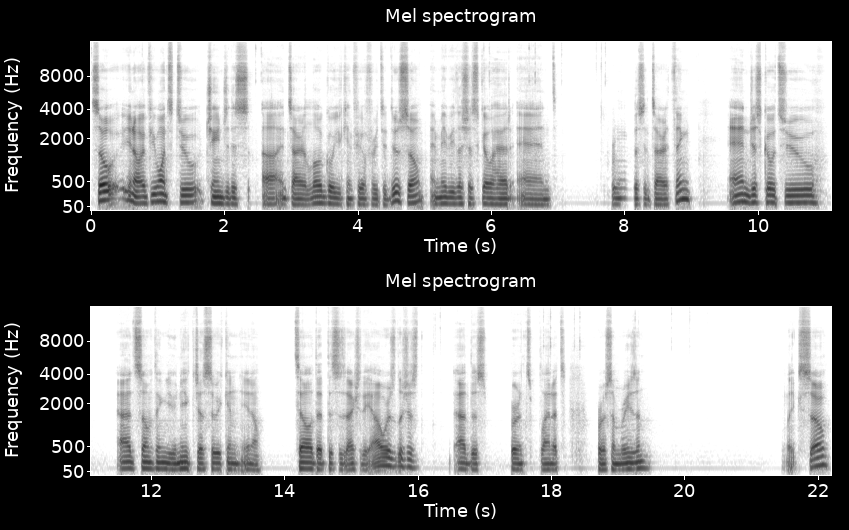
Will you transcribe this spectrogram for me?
So, you know, if you want to change this uh, entire logo, you can feel free to do so. And maybe let's just go ahead and remove this entire thing and just go to add something unique just so we can, you know, tell that this is actually ours. Let's just add this burnt planet for some reason. Like so.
